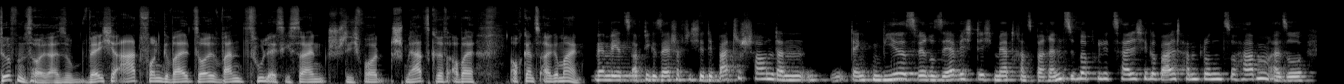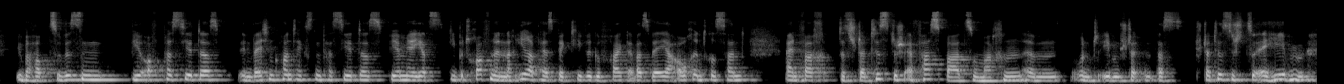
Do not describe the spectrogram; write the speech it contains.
dürfen soll. Also welche Art von Gewalt soll wann zulässig sein, Stichwort Schmerzgriff, aber auch ganz allgemein. Wenn wir jetzt auf die gesellschaftliche Debatte schauen, dann denken wir, es wäre sehr wichtig, mehr Transparenz über polizeiliche Gewalthandlungen zu haben. Also überhaupt zu wissen, wie oft passiert das, in welchen Kontexten passiert das. Wir haben ja jetzt die Betroffenen nach ihrer Perspektive gefragt, aber es wäre ja auch interessant, einfach das statistisch erfassbar zu machen ähm, und eben das statistisch zu erheben.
